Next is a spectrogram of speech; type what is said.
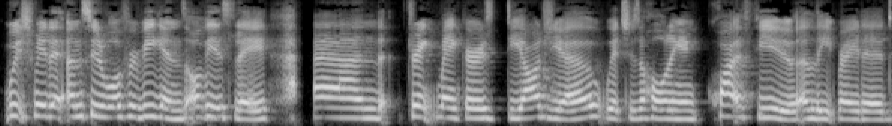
which made it unsuitable for vegans, obviously. And drink makers Diageo, which is holding in quite a few elite rated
